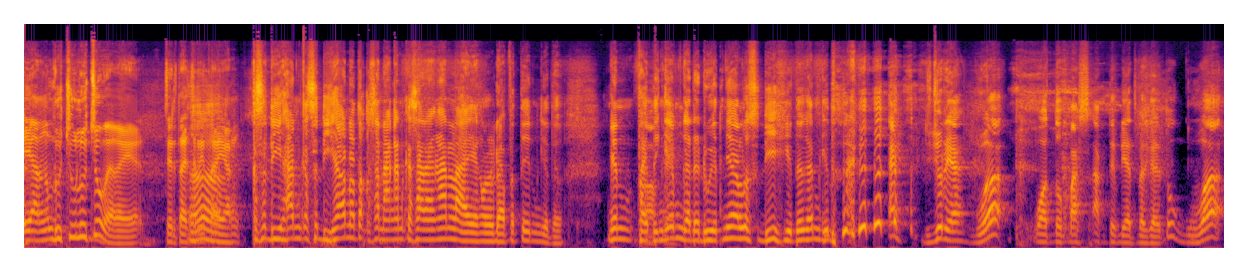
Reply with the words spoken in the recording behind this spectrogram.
yang lucu-lucu nggak kayak cerita-cerita Ah, yang kesedihan-kesedihan atau kesenangan-kesenangan lah yang lo dapetin gitu. Mungkin fighting game gak ada duitnya lo sedih gitu kan gitu. Eh jujur ya, gua waktu pas aktif di Adverse itu gua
